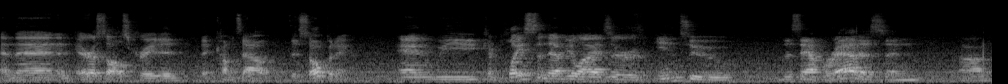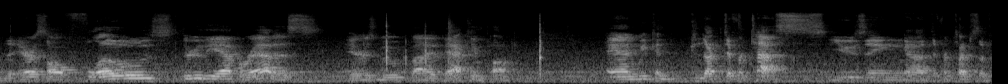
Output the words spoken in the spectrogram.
and then an aerosol is created that comes out this opening. And we can place the nebulizer into this apparatus and um, the aerosol flows through the apparatus, air is moved by a vacuum pump, and we can conduct different tests using uh, different types of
